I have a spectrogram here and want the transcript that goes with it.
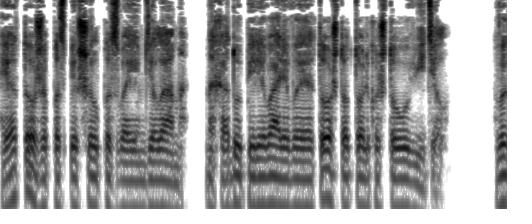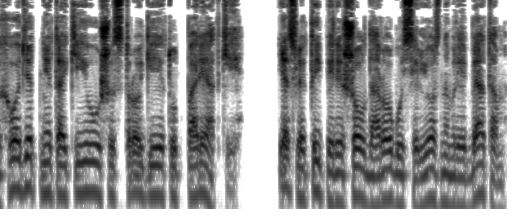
Я тоже поспешил по своим делам, на ходу переваривая то, что только что увидел. Выходят, не такие уж и строгие тут порядки. Если ты перешел дорогу серьезным ребятам,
